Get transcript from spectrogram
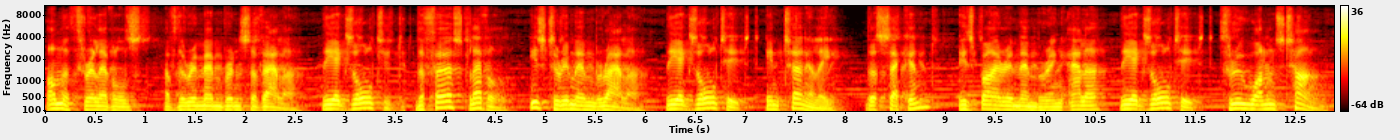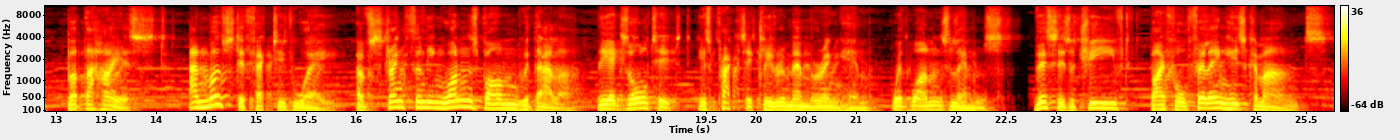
on the three levels of the remembrance of Allah, the Exalted. The first level is to remember Allah, the Exalted, internally. The second is by remembering Allah, the Exalted, through one's tongue. But the highest and most effective way of strengthening one's bond with Allah, the Exalted, is practically remembering Him with one's limbs. This is achieved by fulfilling His commands,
